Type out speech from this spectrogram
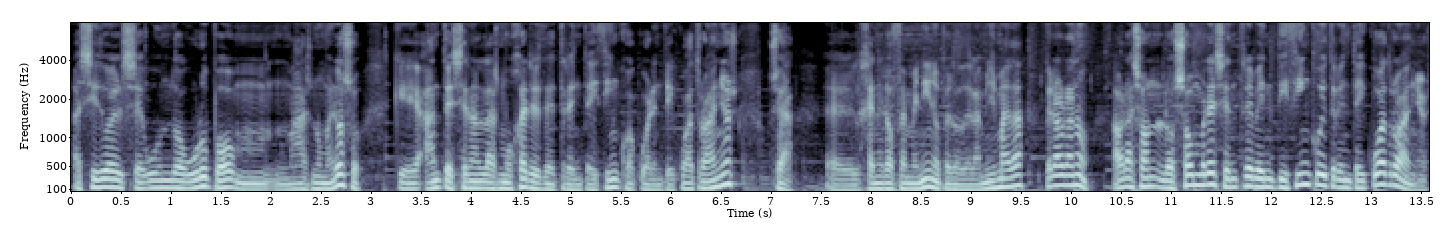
ha sido el segundo grupo mm, más numeroso, que antes eran las mujeres de 35 a 44 años, o sea, el género femenino pero de la misma edad, pero ahora no, ahora son los hombres entre 25 y 34 años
